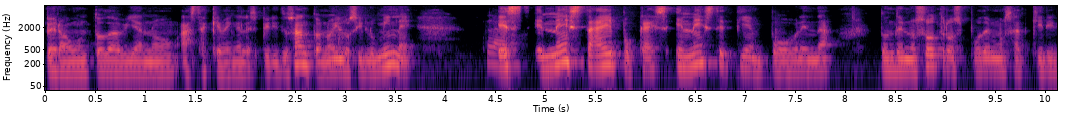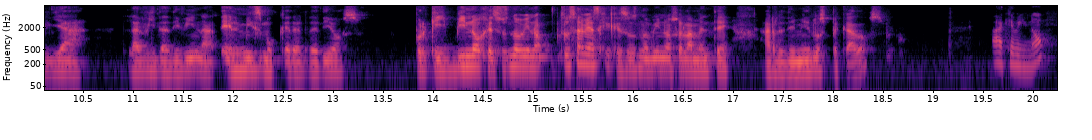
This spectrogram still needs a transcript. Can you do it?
pero aún todavía no hasta que venga el Espíritu Santo, ¿no? Y los ilumine. Es en esta época, es en este tiempo, Brenda, donde nosotros podemos adquirir ya la vida divina, el mismo querer de Dios. Porque vino, Jesús no vino, ¿tú sabías que Jesús no vino solamente a redimir los pecados? ¿A qué vino?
